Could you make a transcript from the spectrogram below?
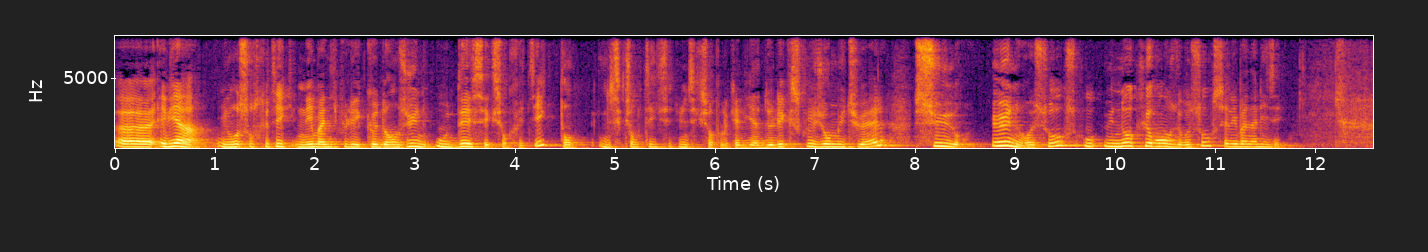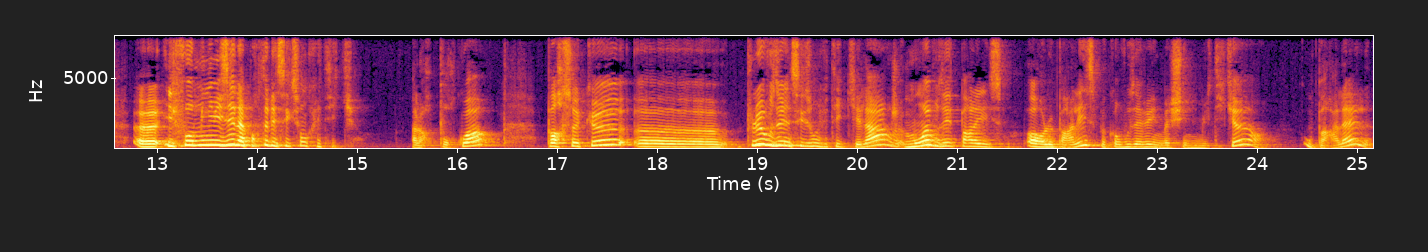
Eh bien une ressource critique n'est manipulée que dans une ou des sections critiques. Donc une section critique c'est une section pour laquelle il y a de l'exclusion mutuelle sur une ressource ou une occurrence de ressource, elle est banalisée. Euh, il faut minimiser la portée des sections critiques. Alors pourquoi? Parce que euh, plus vous avez une section critique qui est large, moins vous avez de parallélisme. Or le parallélisme, quand vous avez une machine multicœur ou parallèle,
